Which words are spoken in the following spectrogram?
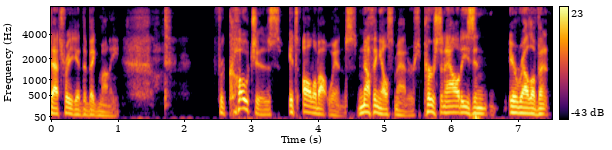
That's where you get the big money. For coaches, it's all about wins. Nothing else matters. Personalities and irrelevant.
